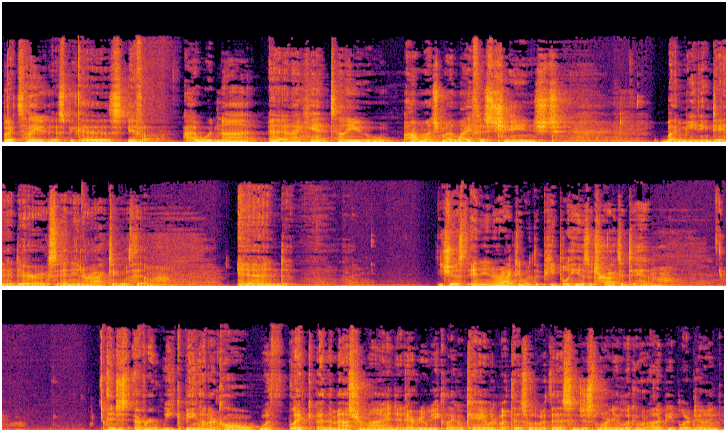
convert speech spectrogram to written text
But I tell you this because if I would not, and I can't tell you how much my life has changed by meeting Dana Derricks and interacting with him, and just and interacting with the people he has attracted to him. And just every week being on a call with like in the mastermind and every week like okay what about this? What about this? And just learning looking what other people are doing.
